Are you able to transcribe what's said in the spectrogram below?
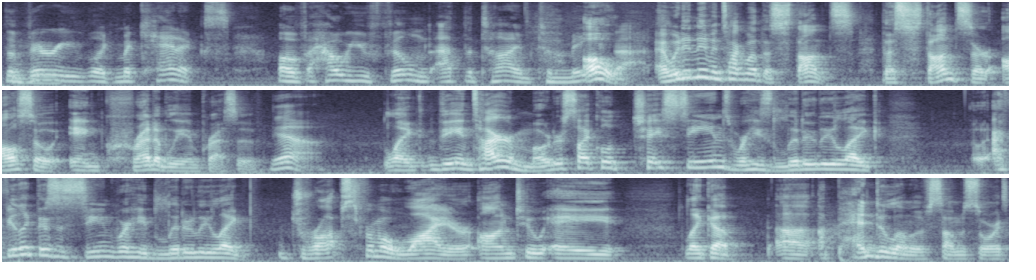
the Mm-hmm. very like mechanics of how you filmed at the time to make Oh, that. and we didn't even talk about the stunts. The stunts are also incredibly impressive. yeah. Like the entire motorcycle chase scenes where he's literally like I feel like there's a scene where he literally like drops from a wire onto a like a uh, a pendulum of some sorts,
